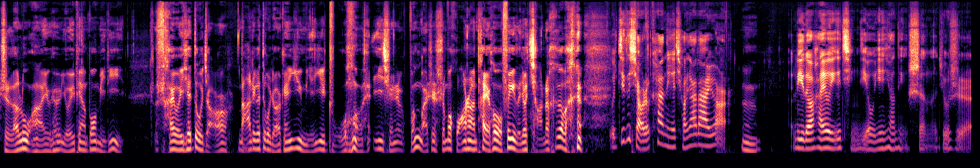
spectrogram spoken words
指了路啊，有有一片苞米地，还有一些豆角，拿这个豆角跟玉米一煮，一群人甭管是什么皇上、太后、妃子，就抢着喝吧。我记得小时候看那个《乔家大院》儿嗯里头还有一个情节，我印象挺深的，就是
